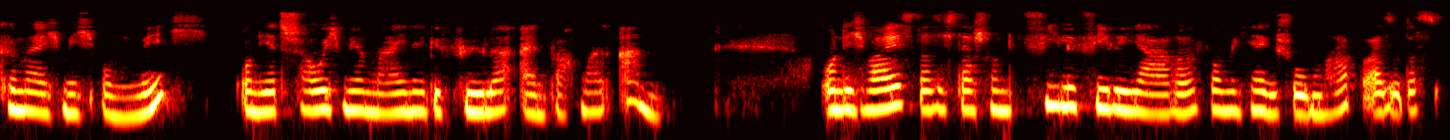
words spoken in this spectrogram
kümmere ich mich um mich und jetzt schaue ich mir meine Gefühle einfach mal an. Und ich weiß, dass ich da schon viele, viele Jahre vor mich hergeschoben habe. Also das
